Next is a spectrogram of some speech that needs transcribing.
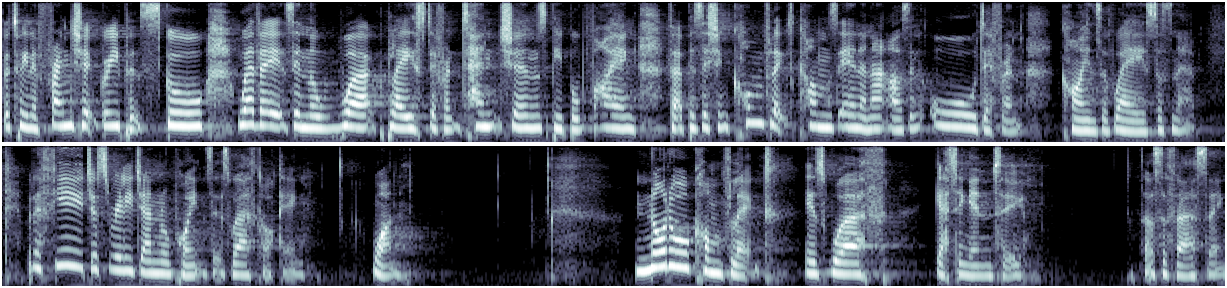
between a friendship group at school, whether it's in the workplace, different tensions, people vying for a position, conflict comes in and at us in all different kinds of ways, doesn't it? But a few just really general points it's worth clocking. One, not all conflict is worth getting into. That's the first thing.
